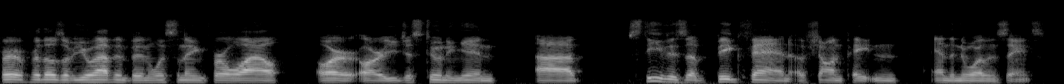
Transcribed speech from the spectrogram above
For for those of you who haven't been listening for a while, or are you just tuning in, uh, Steve is a big fan of Sean Payton and the New Orleans Saints.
